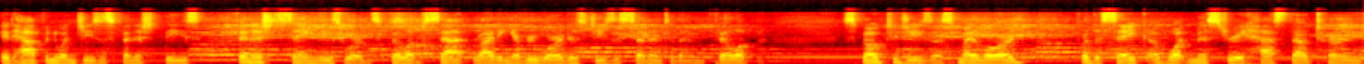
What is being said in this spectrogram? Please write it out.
It happened when Jesus finished these finished saying these words. Philip sat writing every word as Jesus said unto them. Philip spoke to Jesus, My Lord, for the sake of what mystery hast thou turned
